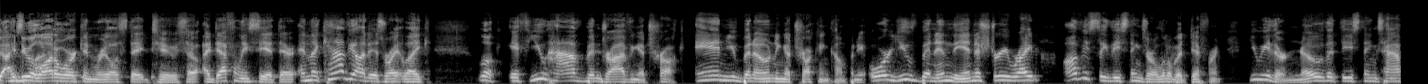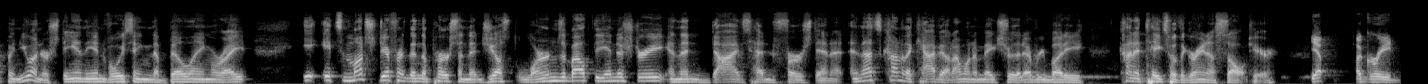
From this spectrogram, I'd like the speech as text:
I, I, I do a lot of work in real estate too so i definitely see it there and the caveat is right like look, if you have been driving a truck and you've been owning a trucking company or you've been in the industry, right? Obviously, these things are a little bit different. You either know that these things happen, you understand the invoicing, the billing, right? It's much different than the person that just learns about the industry and then dives headfirst in it. And that's kind of the caveat I want to make sure that everybody kind of takes with a grain of salt here. Yep, agreed.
